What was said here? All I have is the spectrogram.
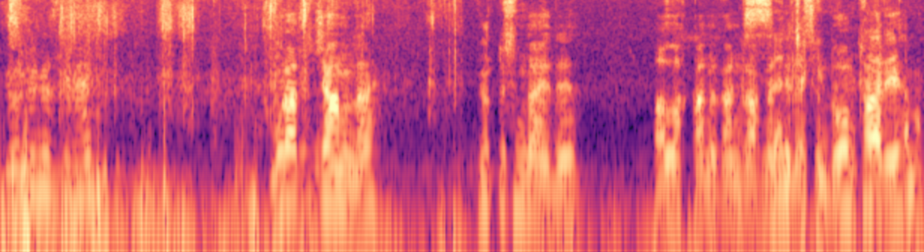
Gördüğünüz gibi Murat Canlı yurt dışındaydı. Allah kanı kanı rahmet Seni eylesin. çekeyim. Doğum ben. tarihi. Tamam.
